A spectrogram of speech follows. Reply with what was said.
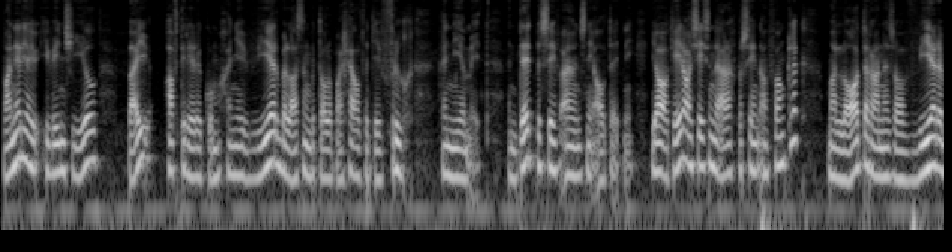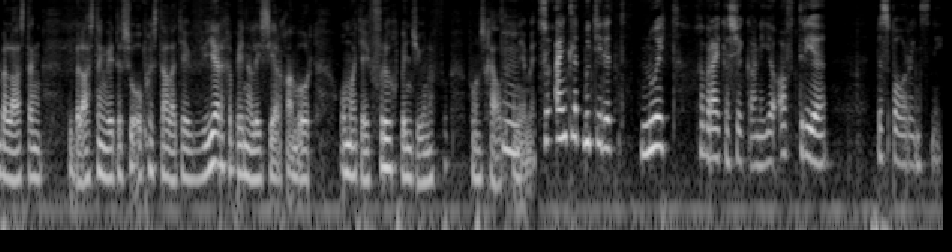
Wanneer jy éventueel by aftrede kom, gaan jy weer belasting betaal op daai geld wat jy vroeg geneem het. En dit besef ouens nie altyd nie. Ja, ek het daai 36% aanvanklik, maar later dan is daar weer 'n belasting. Die belastingwet is so opgestel dat jy weer gepenaliseer gaan word omdat jy vroeg pensioenfonds geld hmm. geneem het. So eintlik moet jy dit nooit gebruik as jy kan nie. Jou aftree besparings nie.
